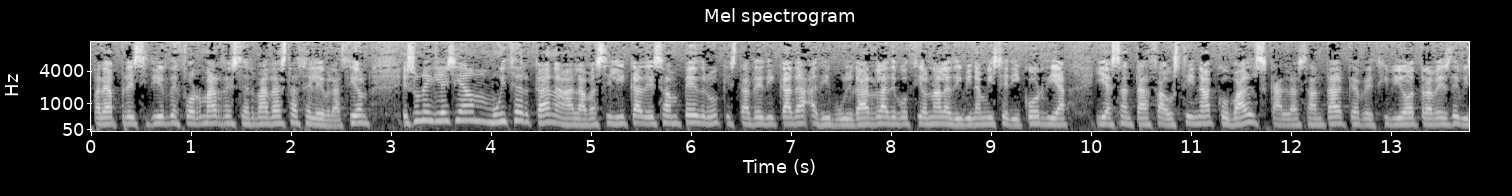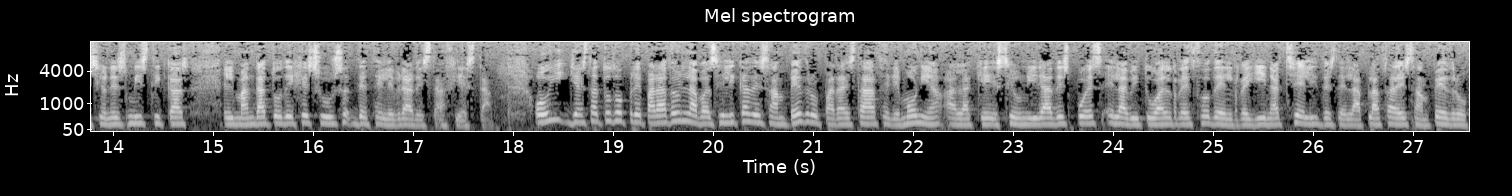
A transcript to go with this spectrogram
para presidir de forma reservada esta celebración. Es una iglesia muy cercana a la Basílica de San Pedro, que está dedicada a divulgar la devoción a la Divina Misericordia y a Santa Faustina Kowalska, la santa que recibió a través de visiones místicas el mandato de Jesús de celebrar esta fiesta. Hoy ya está todo preparado en la Basílica de San Pedro para esta ceremonia a la que se unirá después el habitual rezo del Regina Cheli desde la Plaza de San Pedro.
